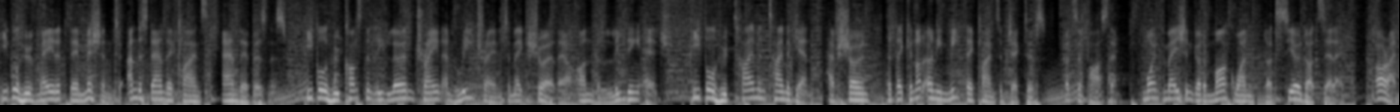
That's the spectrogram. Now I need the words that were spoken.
People who've made it their mission to understand their clients and their business. People who constantly learn, train, and retrain to make sure they are on the leading edge. People who time and time again have shown that they can not only meet their clients' objectives, but surpass them. For more information, go to mark1.co.za. All right,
